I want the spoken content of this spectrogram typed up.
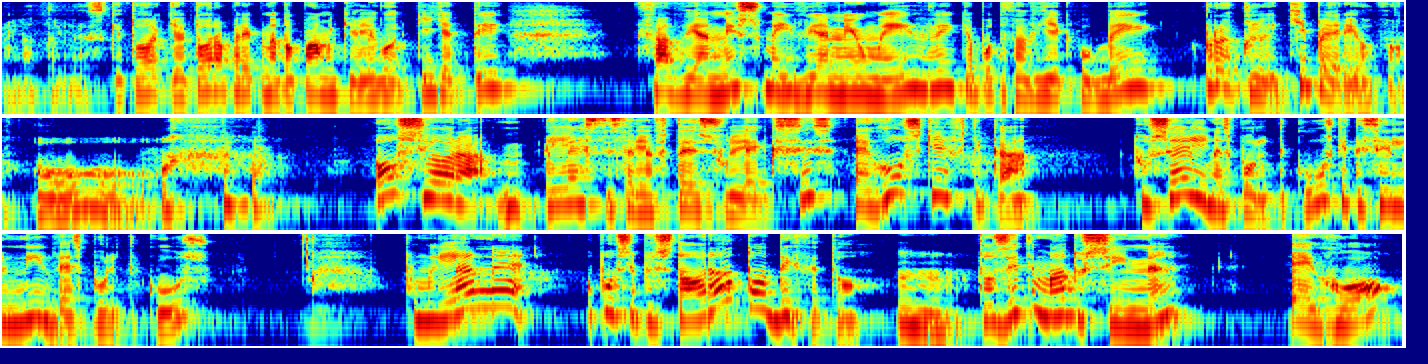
καλά το λες. Και τώρα, και τώρα πρέπει να το πάμε και λίγο εκεί γιατί θα διανύσουμε ή διανύουμε ήδη και όποτε θα βγει η εκπομπή προεκλογική περίοδο. Ω, Όση ώρα μ, λες τις τελευταίες σου λέξεις, εγώ σκέφτηκα τους Έλληνες πολιτικούς και τις Ελληνίδες πολιτικούς που μιλάνε, όπως είπες τώρα, το αντίθετο. Το ζήτημά τους είναι εγώ;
